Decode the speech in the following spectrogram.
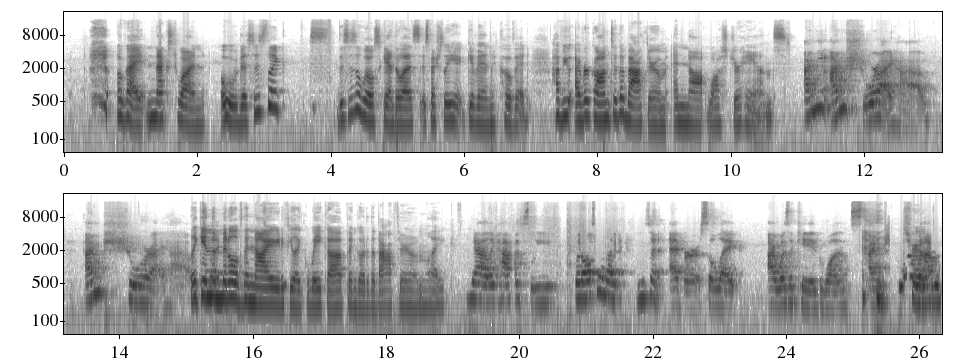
okay, next one. Oh, this is like this is a little scandalous, especially given COVID. Have you ever gone to the bathroom and not washed your hands? I mean, I'm sure I have. I'm sure I have. Like in the middle of the night, if you like wake up and go to the bathroom, like Yeah, like half asleep. But also, like, you said ever. So, like, I was a kid once. I'm sure when I was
